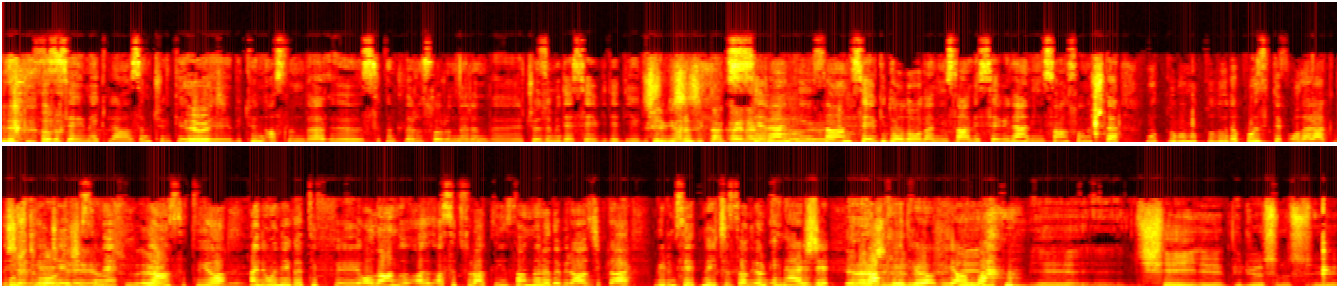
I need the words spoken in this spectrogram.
Bilemiyorum. sevmek lazım. Çünkü Evet. e, bütün aslında e, sıkıntıların, sorunların e, çözümü de sevgide diye düşünüyorum. Sevgisizlikten kaynaklanıyor, Seven evet. insan, sevgi dolu olan insan ve sevilen insan sonuçta mutlu bu mutluluğu da pozitif olarak Pozitif dışarıya, olarak dışarı çevresine yansıyor, evet. yansıtıyor. Hani o negatif e, olan asık suratlı insanlara da birazcık daha gülümsetme için sanıyorum enerji, veriyor. ediyor bir yandan. Ee, e, şey e, biliyorsunuz e,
